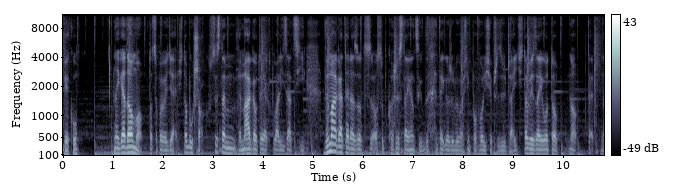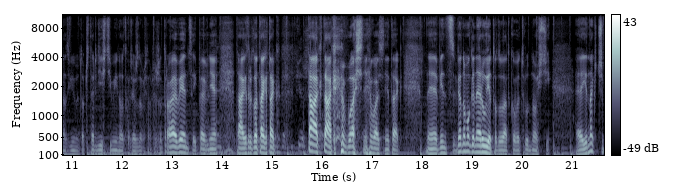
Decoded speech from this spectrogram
wieku. No i wiadomo, to co powiedziałeś, to był szok. System wymagał tej aktualizacji, wymaga teraz od osób korzystających tego, żeby właśnie powoli się przyzwyczaić. Tobie zajęło to, no, te, nazwijmy to 40 minut, chociaż domyślam się, że trochę więcej pewnie. Tak, tylko tak, tak, tak, tak, właśnie, właśnie tak. E, więc wiadomo, generuje to dodatkowe trudności. E, jednak czy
